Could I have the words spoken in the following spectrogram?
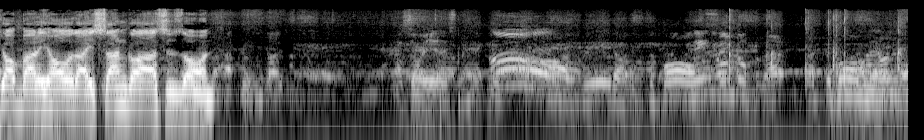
Got Buddy Holiday sunglasses on. Oh, sorry, yeah, that's the ball. Single for that. That's the ball, man.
